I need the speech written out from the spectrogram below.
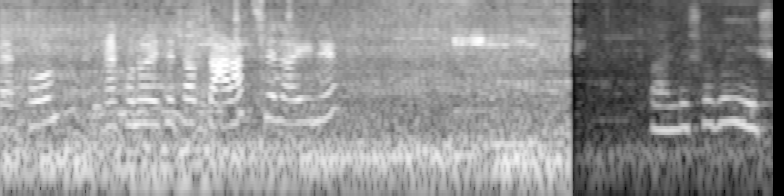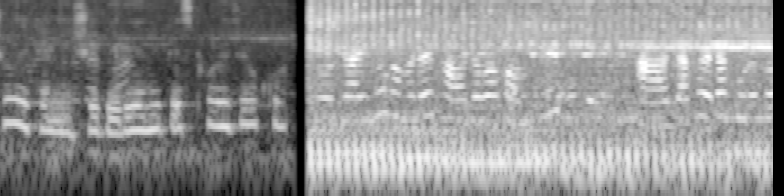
দেখো এখনও এসে সব দাঁড়াচ্ছে লাইনে পারলে সবাই এসো এখানে এসে বিরিয়ানি টেস্ট করে যেও খুব তো যাই হোক আমাদের খাওয়া দাওয়া কমপ্লিট আর দেখো এটা পুরো তো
